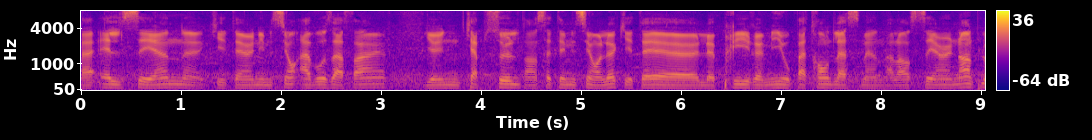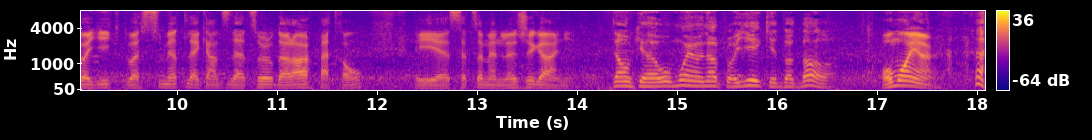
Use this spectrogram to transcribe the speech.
À LCN, euh, qui était une émission à vos affaires, il y a une capsule dans cette émission-là qui était le prix remis au patron de la semaine. Alors, c'est un employé qui doit soumettre la candidature de leur patron. Et cette semaine-là, j'ai gagné. Donc, il y a au moins un employé qui est de votre bord. Au moins un.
